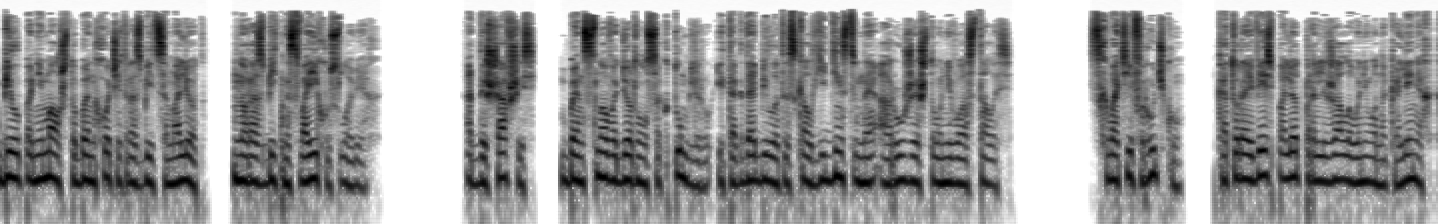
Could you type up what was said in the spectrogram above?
Билл понимал, что Бен хочет разбить самолет, но разбить на своих условиях. Отдышавшись, Бен снова дернулся к тумблеру, и тогда Билл отыскал единственное оружие, что у него осталось. Схватив ручку, которая весь полет пролежала у него на коленях,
